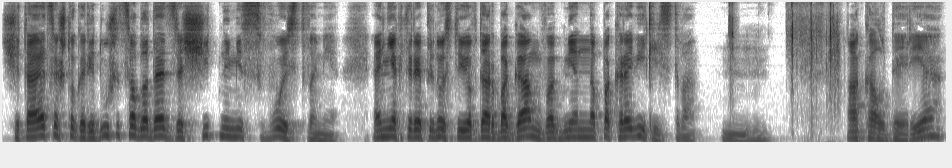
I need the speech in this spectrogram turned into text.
Считается, что горедушица обладает защитными свойствами, а некоторые приносят ее в дар богам в обмен на покровительство. А колдерия?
